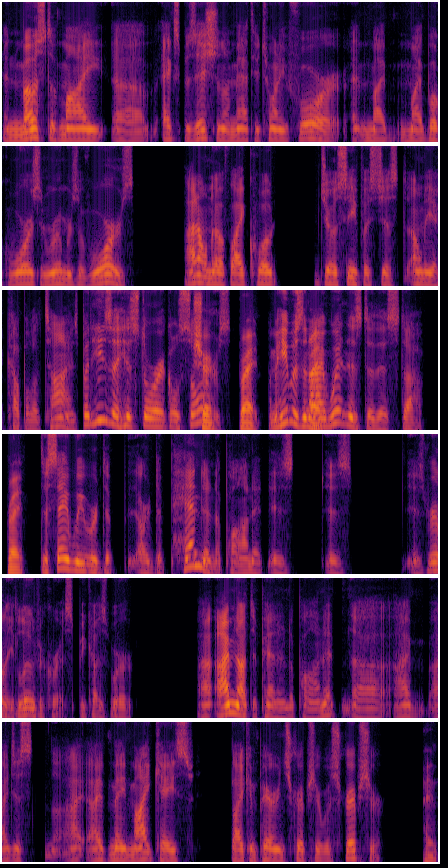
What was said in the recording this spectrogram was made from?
and most of my uh, exposition on Matthew 24, in my my book Wars and Rumors of Wars, I don't know if I quote Josephus just only a couple of times, but he's a historical source. Sure. Right. I mean, he was an Right. eyewitness to this stuff. Right. To say we were de- are dependent upon it is is is really ludicrous because we're. I I'm not dependent upon it. Uh, I I just I, I've made my case by comparing scripture with scripture. Right.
